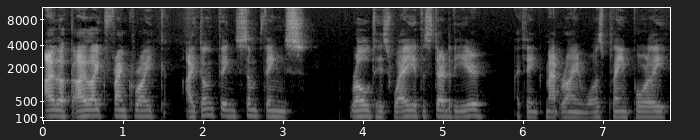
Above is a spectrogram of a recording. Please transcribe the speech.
I look. I like Frank Reich. I don't think some things rolled his way at the start of the year. I think Matt Ryan was playing poorly.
